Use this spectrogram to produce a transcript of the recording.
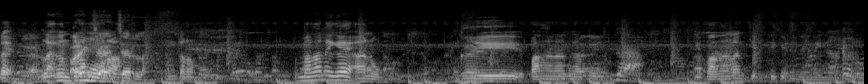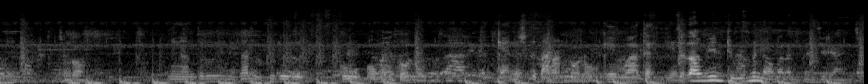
Lek lek ngentrem Paling ora. jajar lah. Ngentrem. Makane kayak anu gawe panganan kabeh. Di panganan kik dikek ning anu. Cengkong. Ning anturu ini kan dudurku omahe kono kayak ning sekitaran kono kayak wakeh biyen Tapi dulu menawaran banjir anjir.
